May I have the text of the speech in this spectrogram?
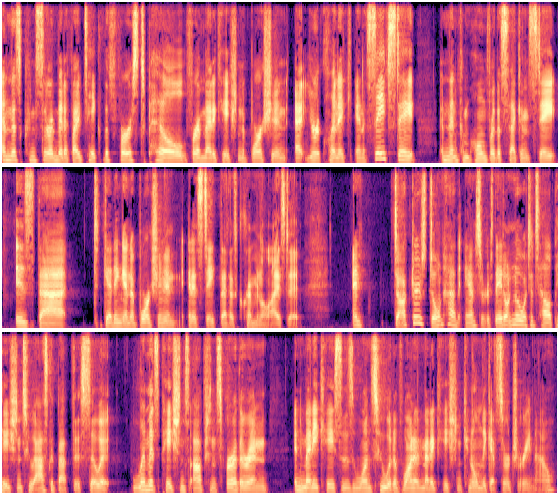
and this concern that if I take the first pill for a medication abortion at your clinic in a safe state and then come home for the second state, is that getting an abortion in, in a state that has criminalized it? And doctors don't have answers. They don't know what to tell patients who ask about this. So it limits patients' options further and in many cases, ones who would have wanted medication can only get surgery now.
